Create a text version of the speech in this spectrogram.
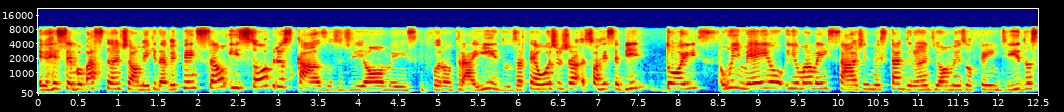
Eu recebo bastante homem que deve pensão e sobre os casos de homens que foram traídos, até hoje eu já só recebi dois, um e-mail e uma mensagem no Instagram de homens ofendidos,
